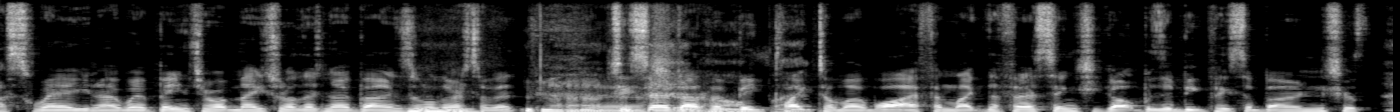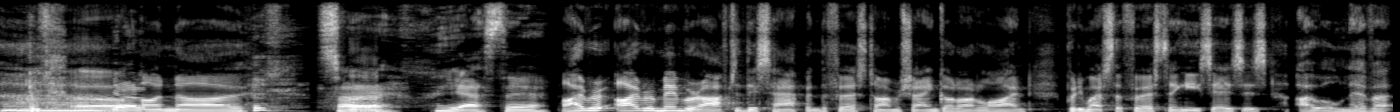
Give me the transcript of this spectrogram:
I swear, you know, we've been through it, made sure there's no bones and all the rest of it." she served up a Oh, big plate to my wife, and like the first thing she got was a big piece of bone. And she was, yeah, oh no. so yes, there. I, re- I remember after this happened, the first time Shane got online, pretty much the first thing he says is, I will never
